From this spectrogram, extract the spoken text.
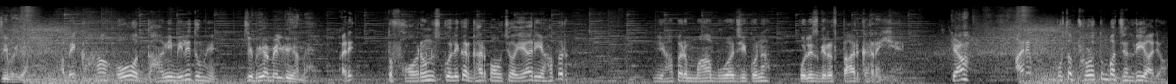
जी भैया। अबे कहाँ हो? धानी मिली तुम्हें? जी भैया मिल गई हमें। अरे तो फ़ौरन उसको लेकर घर पहुंचो यार यहाँ पर। यहाँ पर माँ बुआ जी को ना पुलिस गिरफ़्तार कर रही है। क्या? अरे वो सब छोड़ो तुम बस जल्दी आ जाओ।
